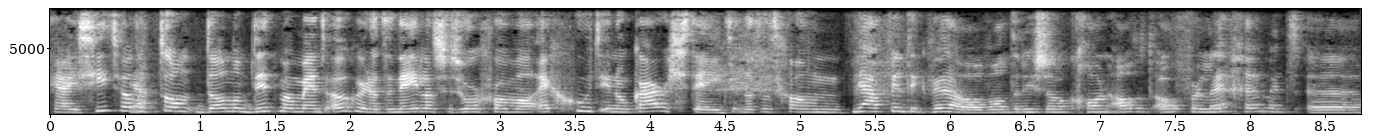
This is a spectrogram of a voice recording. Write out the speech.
Ja, je ziet wel ja. dat dan op dit moment ook weer dat de Nederlandse zorg gewoon wel echt goed in elkaar steekt. En dat het gewoon. Ja, vind ik wel. Want er is ook gewoon altijd overleggen met uh, uh,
